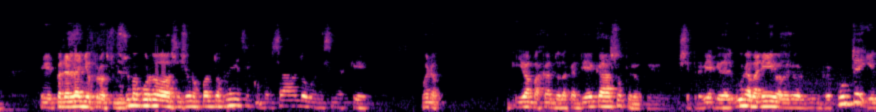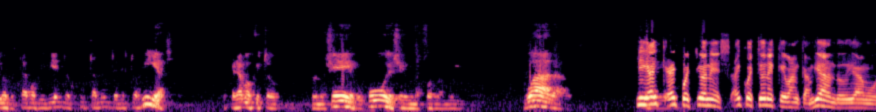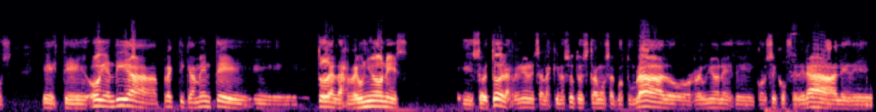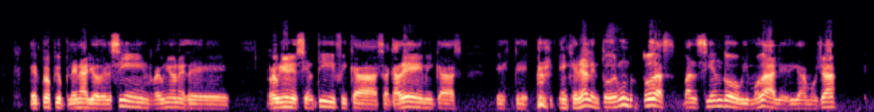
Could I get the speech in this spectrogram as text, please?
eh, para el año próximo. Yo me acuerdo hace ya unos cuantos meses conversando, vos decías que, bueno, iban bajando la cantidad de casos, pero que se preveía que de alguna manera iba a haber algún repunte y es lo que estamos viviendo justamente en estos días. Esperamos que esto no nos llegue, Jujuy, llegue de una forma muy guada. Hay, hay cuestiones, hay cuestiones que van cambiando, digamos. Este, hoy en día prácticamente eh, todas las reuniones, eh, sobre todo las reuniones a las que nosotros estamos acostumbrados, reuniones de consejos federales, de el propio plenario del CIN, reuniones de reuniones científicas, académicas, este, en general en todo el mundo, todas van siendo bimodales, digamos, ya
